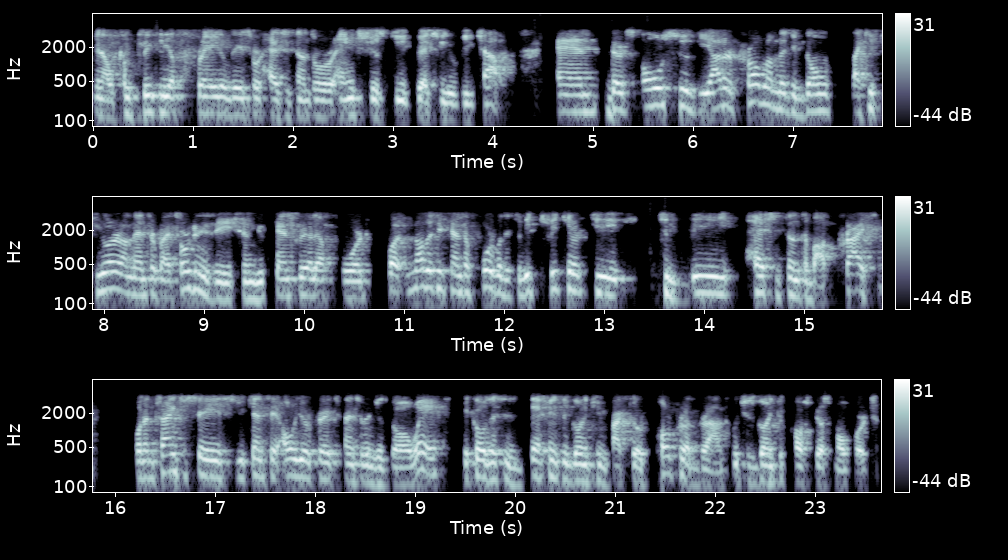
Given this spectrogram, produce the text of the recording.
you know, completely afraid of this or hesitant or anxious to, to actually reach out. And there's also the other problem that you don't, like if you're an enterprise organization, you can't really afford, well, not that you can't afford, but it's a bit trickier to, to be hesitant about pricing. What I'm trying to say is you can't say, oh, you're very expensive and just go away because this is definitely going to impact your corporate brand, which is going to cost you a small fortune.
